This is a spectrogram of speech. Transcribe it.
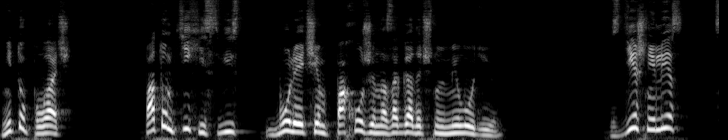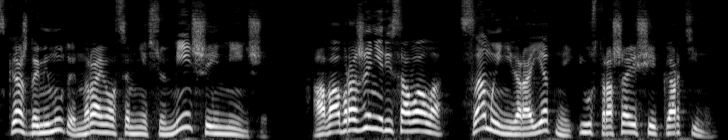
не то плач. Потом тихий свист, более чем похожий на загадочную мелодию. Здешний лес с каждой минутой нравился мне все меньше и меньше, а воображение рисовало самые невероятные и устрашающие картины.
